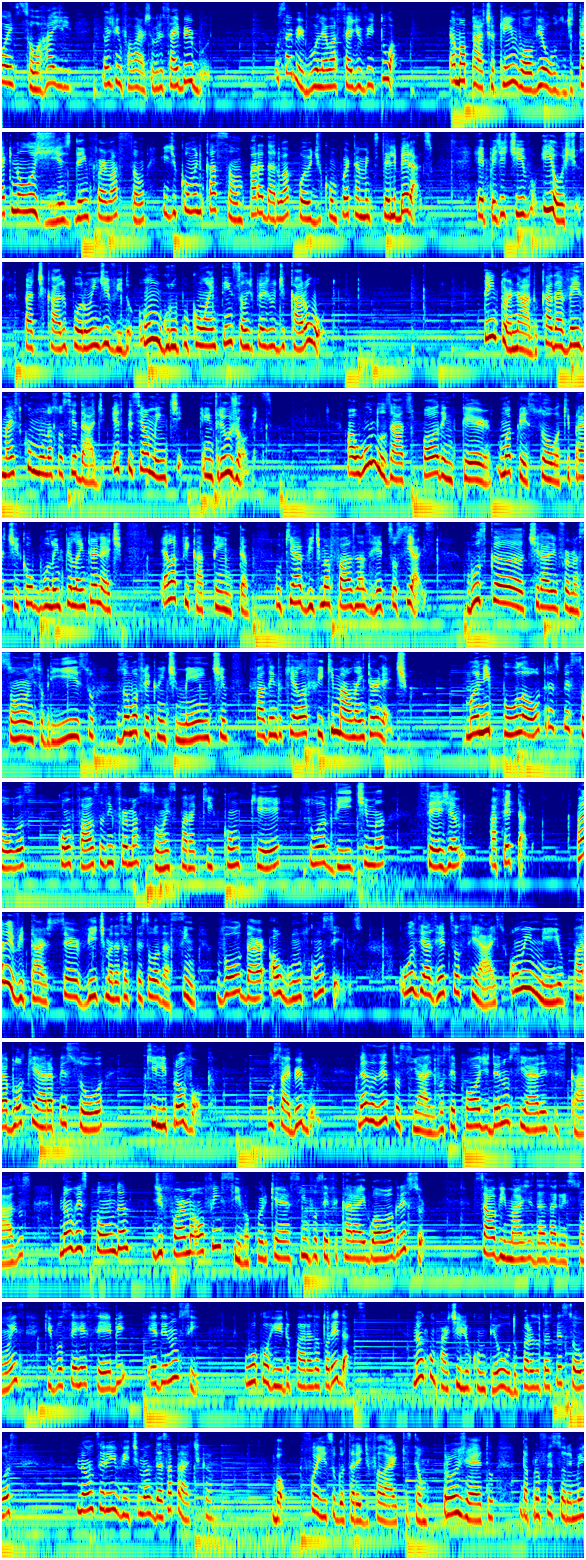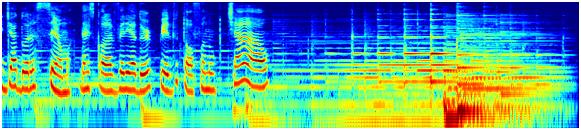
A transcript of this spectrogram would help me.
Oi, sou a Raíli e hoje vim falar sobre o cyberbullying. O cyberbullying é o assédio virtual. É uma prática que envolve o uso de tecnologias de informação e de comunicação para dar o apoio de comportamentos deliberados, repetitivo e hostis, praticado por um indivíduo ou um grupo com a intenção de prejudicar o outro. Tem tornado cada vez mais comum na sociedade, especialmente entre os jovens. Alguns dos atos podem ter uma pessoa que pratica o bullying pela internet. Ela fica atenta o que a vítima faz nas redes sociais. Busca tirar informações sobre isso, zomba frequentemente, fazendo que ela fique mal na internet. Manipula outras pessoas com falsas informações para que com que sua vítima seja afetada. Para evitar ser vítima dessas pessoas assim, vou dar alguns conselhos. Use as redes sociais ou um e-mail para bloquear a pessoa que lhe provoca o cyberbullying. Nessas redes sociais você pode denunciar esses casos. Não responda de forma ofensiva, porque assim você ficará igual ao agressor. Salve imagens das agressões que você recebe e denuncie o ocorrido para as autoridades. Não compartilhe o conteúdo para as outras pessoas não serem vítimas dessa prática. Bom, foi isso. Gostaria de falar que este é um projeto da professora mediadora Selma, da Escola Vereador Pedro Tófano. Tchau!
